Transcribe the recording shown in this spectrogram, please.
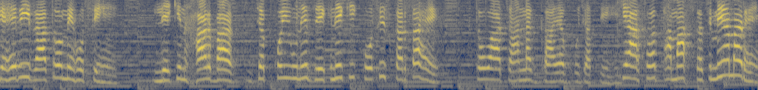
गहरी रातों में होते हैं, लेकिन हर बार जब कोई उन्हें देखने की कोशिश करता है तो वह अचानक गायब हो जाते हैं। क्या अश्वत्थामा सच में अमर है?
